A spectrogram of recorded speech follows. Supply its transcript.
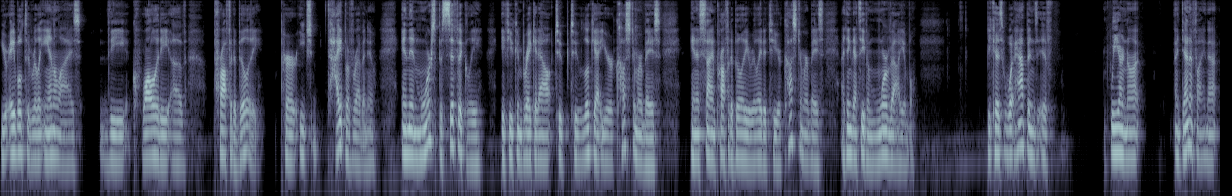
you're able to really analyze the quality of profitability per each type of revenue. And then more specifically, if you can break it out to, to look at your customer base and assign profitability related to your customer base, I think that's even more valuable. Because what happens if we are not identifying that,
